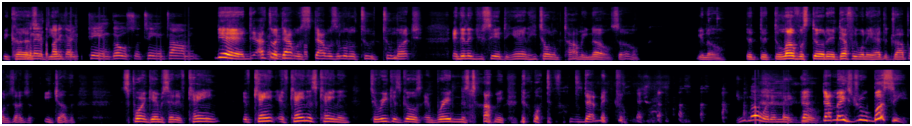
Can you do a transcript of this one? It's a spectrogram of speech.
because everybody got team Ghost or team Tommy. Yeah, I thought that was that was a little too too much. And then you see at the end, he told him Tommy no. So, you know, the, the, the love was still there. Definitely when they had to drop on each other. Sporting Gamer said if Cane, if Cane, if Cane is Kanan, Tariq is Ghost, and Brayden is Tommy, then what the fuck does that make? you know what it makes Dru. That, that makes Dru Bussy.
